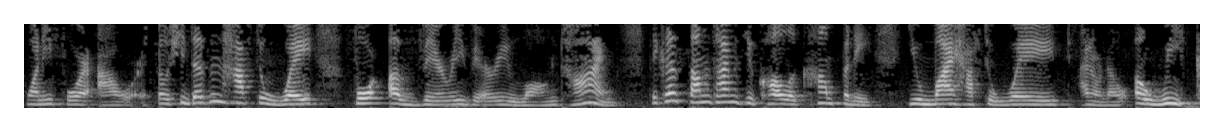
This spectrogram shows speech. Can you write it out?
24 hours. So she doesn't have to wait for a very, very long time. Because sometimes you call a company, you might have to wait, I don't know, a week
